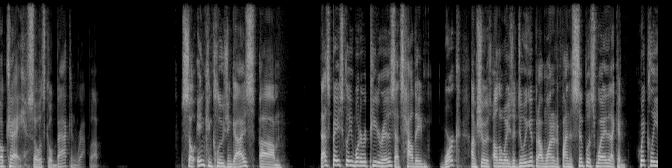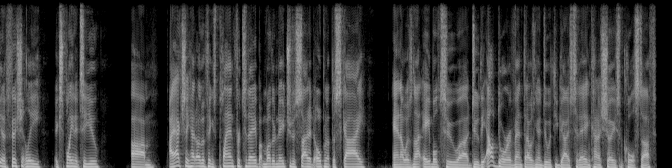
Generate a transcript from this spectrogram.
Okay, so let's go back and wrap up. So in conclusion, guys, um, that's basically what a repeater is. That's how they work. I'm sure there's other ways of doing it, but I wanted to find the simplest way that I could quickly and efficiently explain it to you. Um, I actually had other things planned for today, but Mother Nature decided to open up the sky and I was not able to uh, do the outdoor event that I was going to do with you guys today and kind of show you some cool stuff.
